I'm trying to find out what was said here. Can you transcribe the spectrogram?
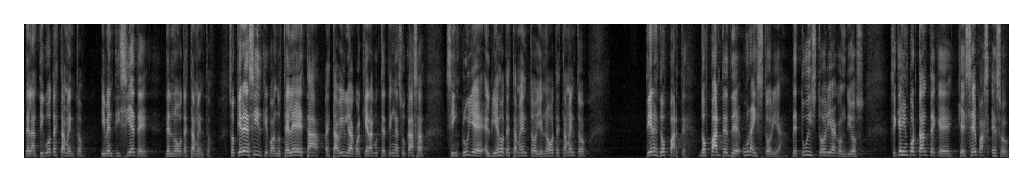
del Antiguo Testamento y 27 del Nuevo Testamento. Eso quiere decir que cuando usted lee esta, esta Biblia, cualquiera que usted tenga en su casa, si incluye el Viejo Testamento y el Nuevo Testamento, tienes dos partes, dos partes de una historia, de tu historia con Dios. Así que es importante que, que sepas eso.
